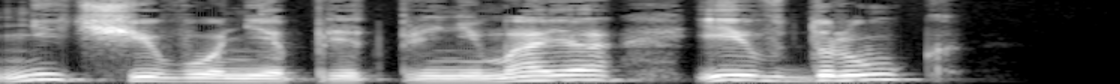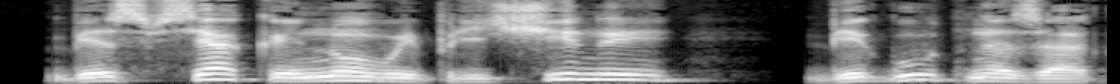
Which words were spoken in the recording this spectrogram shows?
ничего не предпринимая, и вдруг, без всякой новой причины, бегут назад,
